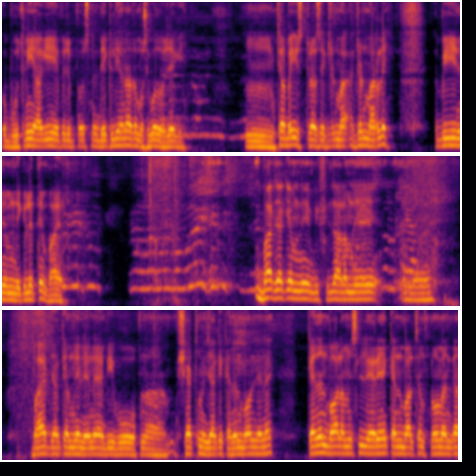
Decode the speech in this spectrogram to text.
वो भूतनी आ गई है तो जब उसने देख लिया ना तो मुसीबत हो जाएगी। हम्म, चल भाई इस तरह से एक्सीडेंट मार एक्सीडेंट मार ले। अभी हम निकल लेते हैं बाहर। बाहर जाके हमने अभी फ़िलहाल हमने बाहर जाके हमने लेना है। अभी वो अपना शर्ट में जाके कैनन बॉल लेना है। कैनन बॉल हम इसलिए ले रहे हैं कैनन बॉल से हम स्नोमैन का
